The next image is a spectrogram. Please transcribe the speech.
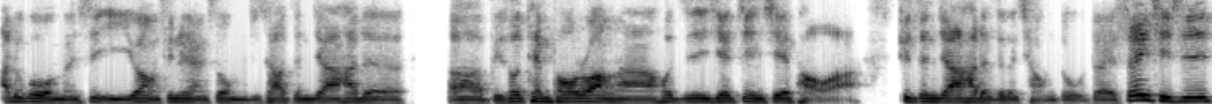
啊。如果我们是以有氧训练来说，我们就是要增加他的。呃，比如说 tempo run 啊，或者是一些间歇跑啊，去增加它的这个强度，对，所以其实。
